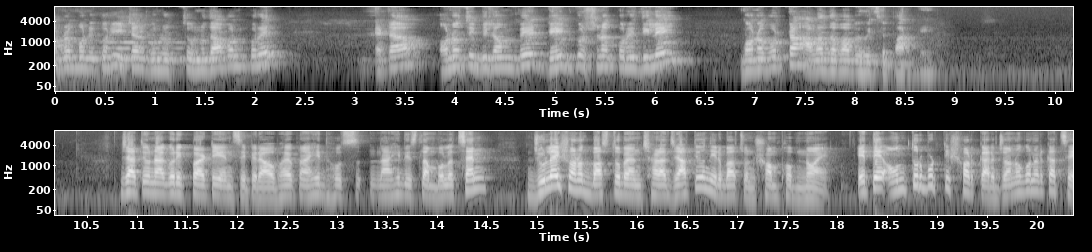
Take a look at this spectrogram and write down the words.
আমরা মনে করি এটার গুরুত্ব অনুধাবন করে এটা অনতি বিলম্বে ডেট ঘোষণা করে দিলেই গণভোটটা আলাদাভাবে হইতে পারবে। জাতীয় নাগরিক পার্টি এনসিপির আহ্বায়ক নাহিদ নাহিদ ইসলাম বলেছেন, জুলাই সনদ বাস্তবায়ন ছাড়া জাতীয় নির্বাচন সম্ভব নয়। এতে অন্তর্বর্তী সরকার জনগণের কাছে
